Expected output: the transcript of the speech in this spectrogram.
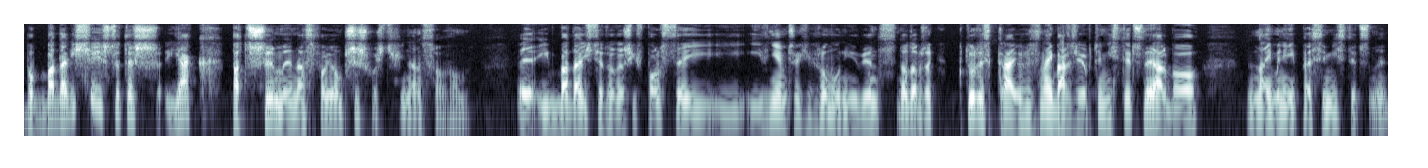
bo badaliście jeszcze też, jak patrzymy na swoją przyszłość finansową. I badaliście to też i w Polsce, i, i, w Niemczech, i w Rumunii, więc no dobrze, który z krajów jest najbardziej optymistyczny albo najmniej pesymistyczny?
